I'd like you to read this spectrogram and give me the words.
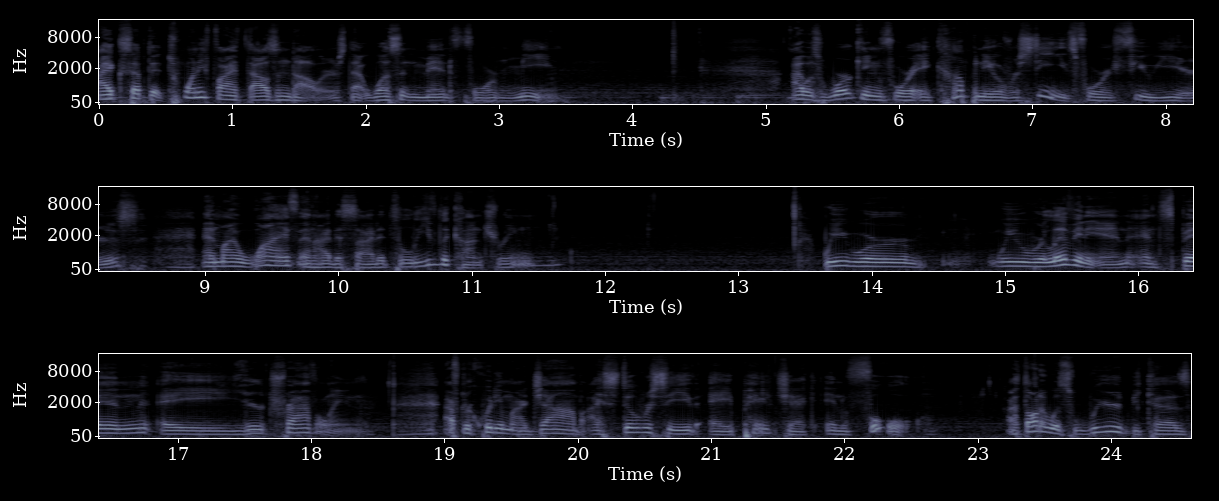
I accepted $25,000 that wasn't meant for me. I was working for a company overseas for a few years, and my wife and I decided to leave the country we were we were living in and spend a year traveling. After quitting my job, I still receive a paycheck in full. I thought it was weird because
